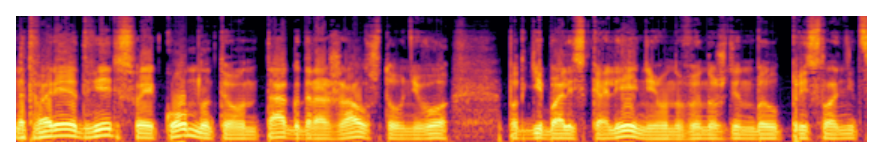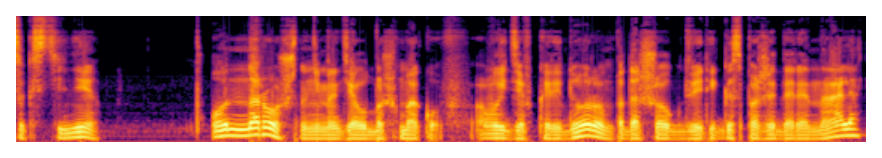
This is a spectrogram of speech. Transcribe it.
Отворяя дверь своей комнаты, он так дрожал, что у него подгибались колени, он вынужден был прислониться к стене. Он нарочно не надел башмаков. Выйдя в коридор, он подошел к двери госпожи Дореналя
